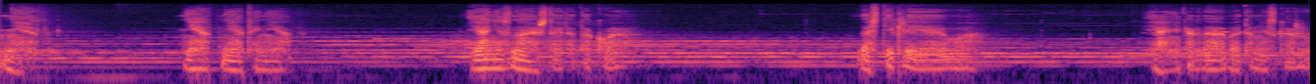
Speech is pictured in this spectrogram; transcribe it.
Нет. Нет, нет и нет. Я не знаю, что это такое. Достиг ли я его? Я никогда об этом не скажу.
